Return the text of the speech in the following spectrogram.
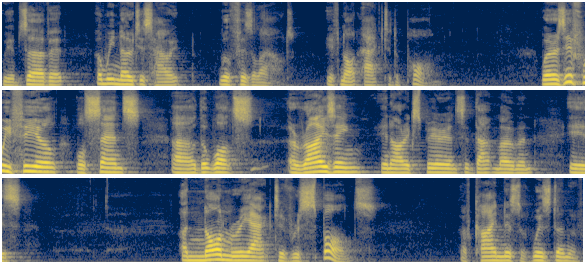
we observe it, and we notice how it will fizzle out if not acted upon. Whereas if we feel or sense uh, that what's arising in our experience at that moment is a non reactive response of kindness, of wisdom, of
